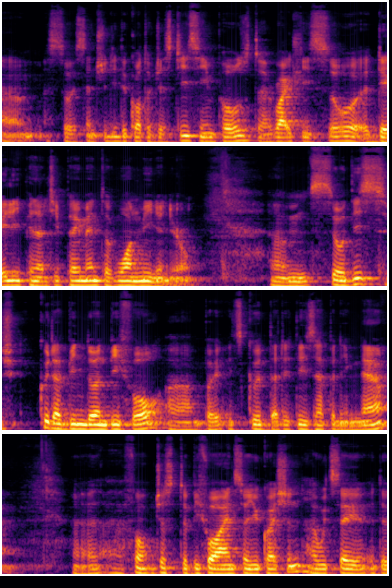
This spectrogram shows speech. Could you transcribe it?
um, so essentially the court of justice imposed uh, rightly so a daily penalty payment of 1 million euro. Um, so this could have been done before, uh, but it's good that it is happening now. Uh, for just before I answer your question, I would say the,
